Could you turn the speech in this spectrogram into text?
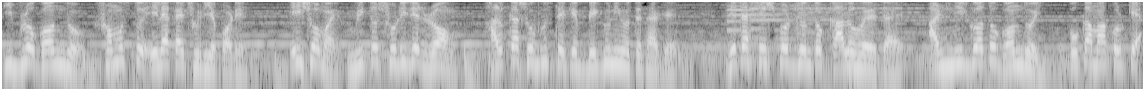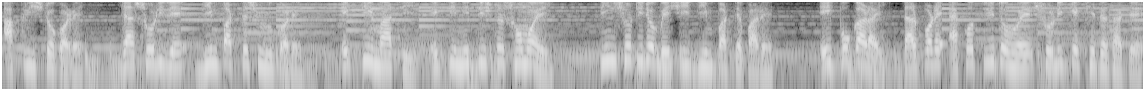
তীব্র গন্ধ সমস্ত এলাকায় ছড়িয়ে পড়ে। এই সময় মৃত শরীরের রং হালকা সবুজ থেকে বেগুনি হতে থাকে, যেটা শেষ পর্যন্ত কালো হয়ে যায়, আর নির্গত গন্ধই পোকামাকড়কে আকৃষ্ট করে, যা শরীরে ডিম পাড়তে শুরু করে। একটি মাছি একটি নির্দিষ্ট সময়ে তিনশোটিরও বেশি ডিম পাড়তে পারে। এই পোকারাই তারপরে একত্রিত হয়ে শরীরকে খেতে থাকে।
